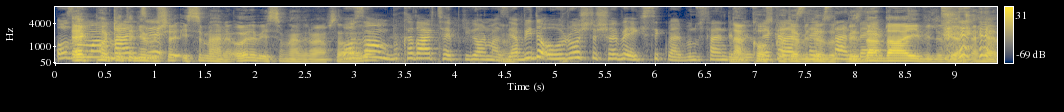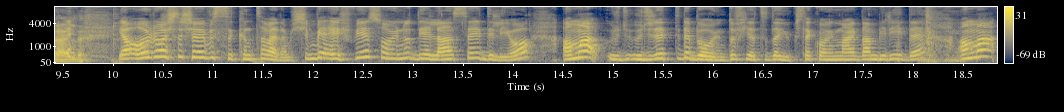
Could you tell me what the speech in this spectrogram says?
o ek zaman paketi bence gibi bir şey isim hani öyle bir isimlendirme yapsalardı. o zaman bu kadar tepki görmez. Ya bir de Overwatch'ta şöyle bir eksik var. Bunu sen de Lan biliyorsun. Ne kadar koskoca sevsen de. bizden daha iyi bilir yani herhalde. Ya Overwatch'ta şöyle bir sıkıntı var ama. Şimdi bir FPS oyunu diye lanse ediliyor. Ama üc- ücretli de bir oyundu. Fiyatı da yüksek oyunlardan biriydi. ama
